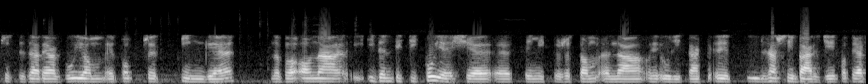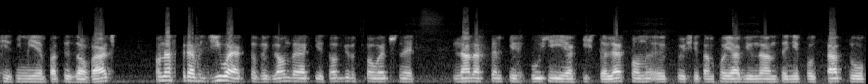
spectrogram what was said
wszyscy zareagują y, poprzez Kingę, no bo ona identyfikuje się e, z tymi, którzy są na ulicach e, znacznie bardziej, potrafi z nimi empatyzować. Ona sprawdziła, jak to wygląda, jaki jest odbiór społeczny, na następnie później jakiś telefon, e, który się tam pojawił na antenie Polsatu.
